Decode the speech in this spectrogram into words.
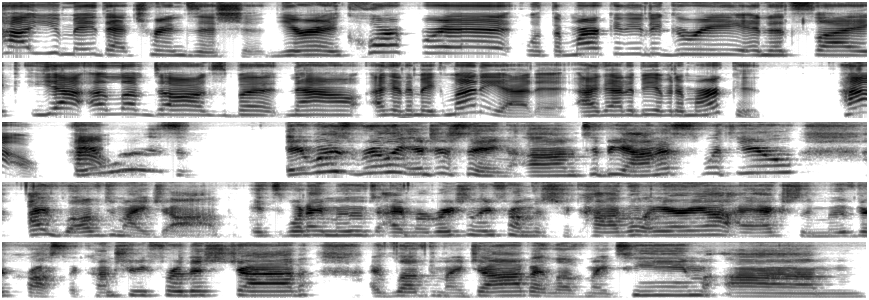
how you made that transition. You're in corporate with a marketing degree, and it's like, yeah, I love dogs, but now I got to make money at it. I got to be able to market. How? How? It was it was really interesting. Um, to be honest with you, I loved my job. It's what I moved. I'm originally from the Chicago area. I actually moved across the country for this job. I loved my job. I love my team. Um,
